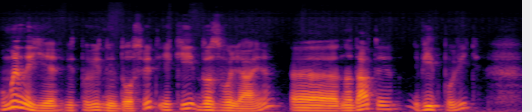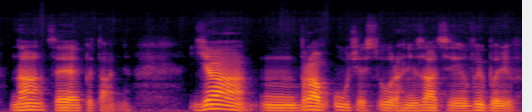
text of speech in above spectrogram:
У мене є відповідний досвід, який дозволяє е, надати відповідь на це питання. Я брав участь у організації виборів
